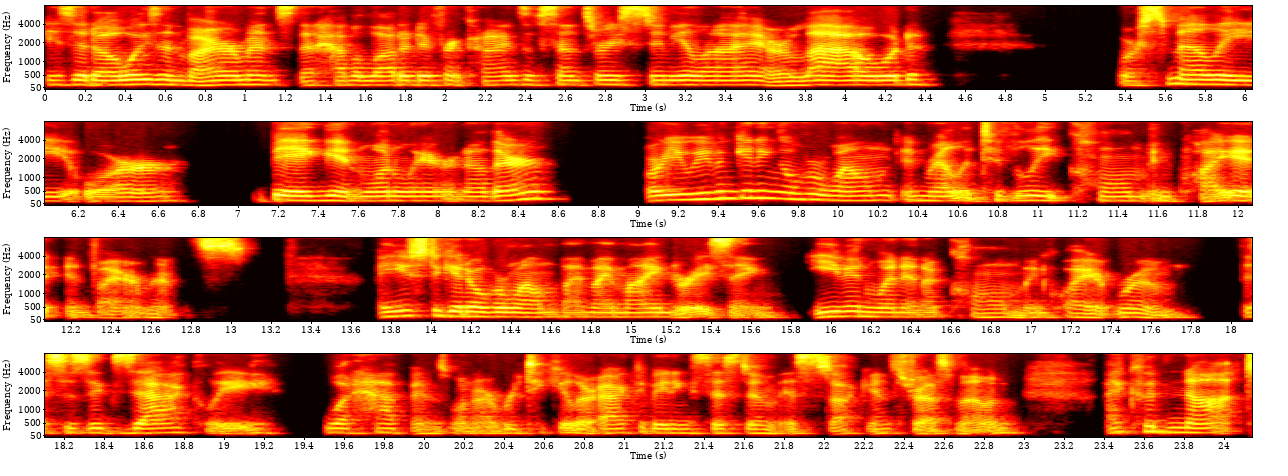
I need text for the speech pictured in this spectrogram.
Is it always environments that have a lot of different kinds of sensory stimuli, are loud or smelly or big in one way or another? Are you even getting overwhelmed in relatively calm and quiet environments? I used to get overwhelmed by my mind racing, even when in a calm and quiet room. This is exactly what happens when our reticular activating system is stuck in stress mode. I could not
